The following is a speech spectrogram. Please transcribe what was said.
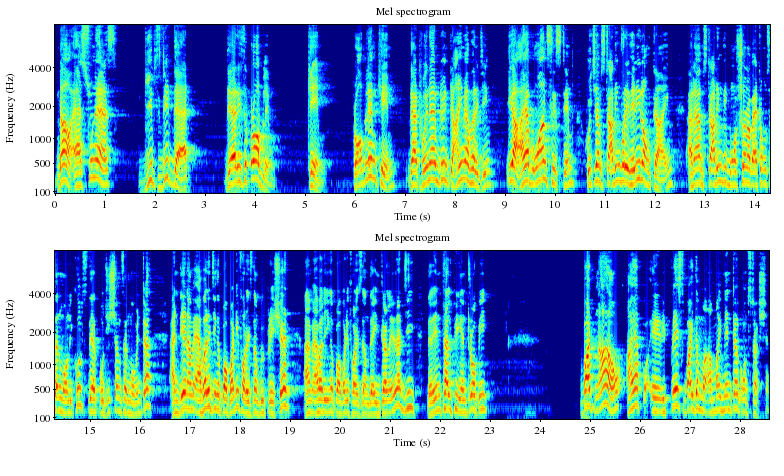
Now as soon as Gibbs did that, there is a problem came Problem came that when I am doing time averaging, yeah, I have one system which I am studying for a very long time and I am studying the motion of atoms and molecules, their positions and momenta and then I am averaging a property for example pressure, I am averaging a property for example the internal energy, their enthalpy, entropy. But now I have uh, replaced by the my mental construction.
